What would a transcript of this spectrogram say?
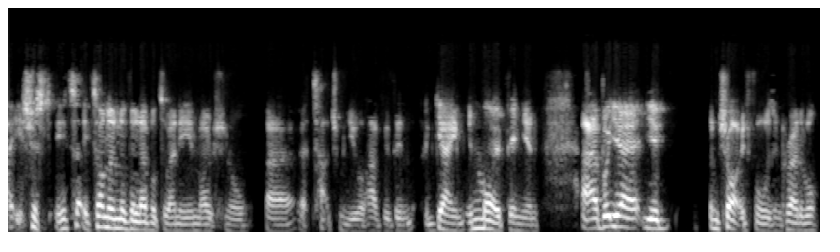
it's just it's it's on another level to any emotional uh, attachment you will have within a game in my opinion. Uh, but yeah you uncharted 4 is incredible.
